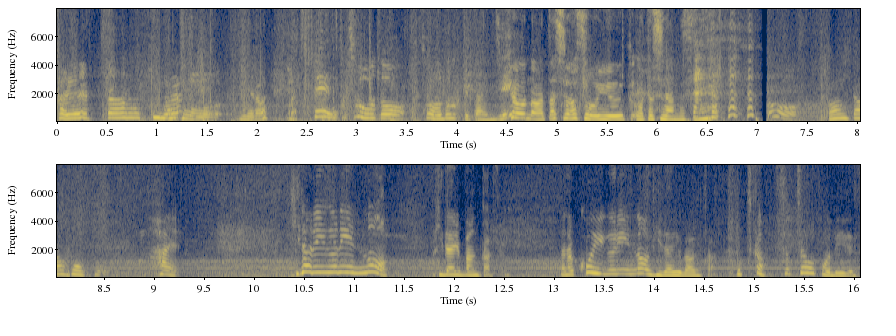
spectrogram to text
枯れた木の方を狙ってちょうどちょうどって感じ。今日の私はそういう私なんですね。とバンカー方向はい。左グリーンの左バンカー。ですよあの濃いグリーンの左バンカー。そっちか。そっち方向でいいです。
